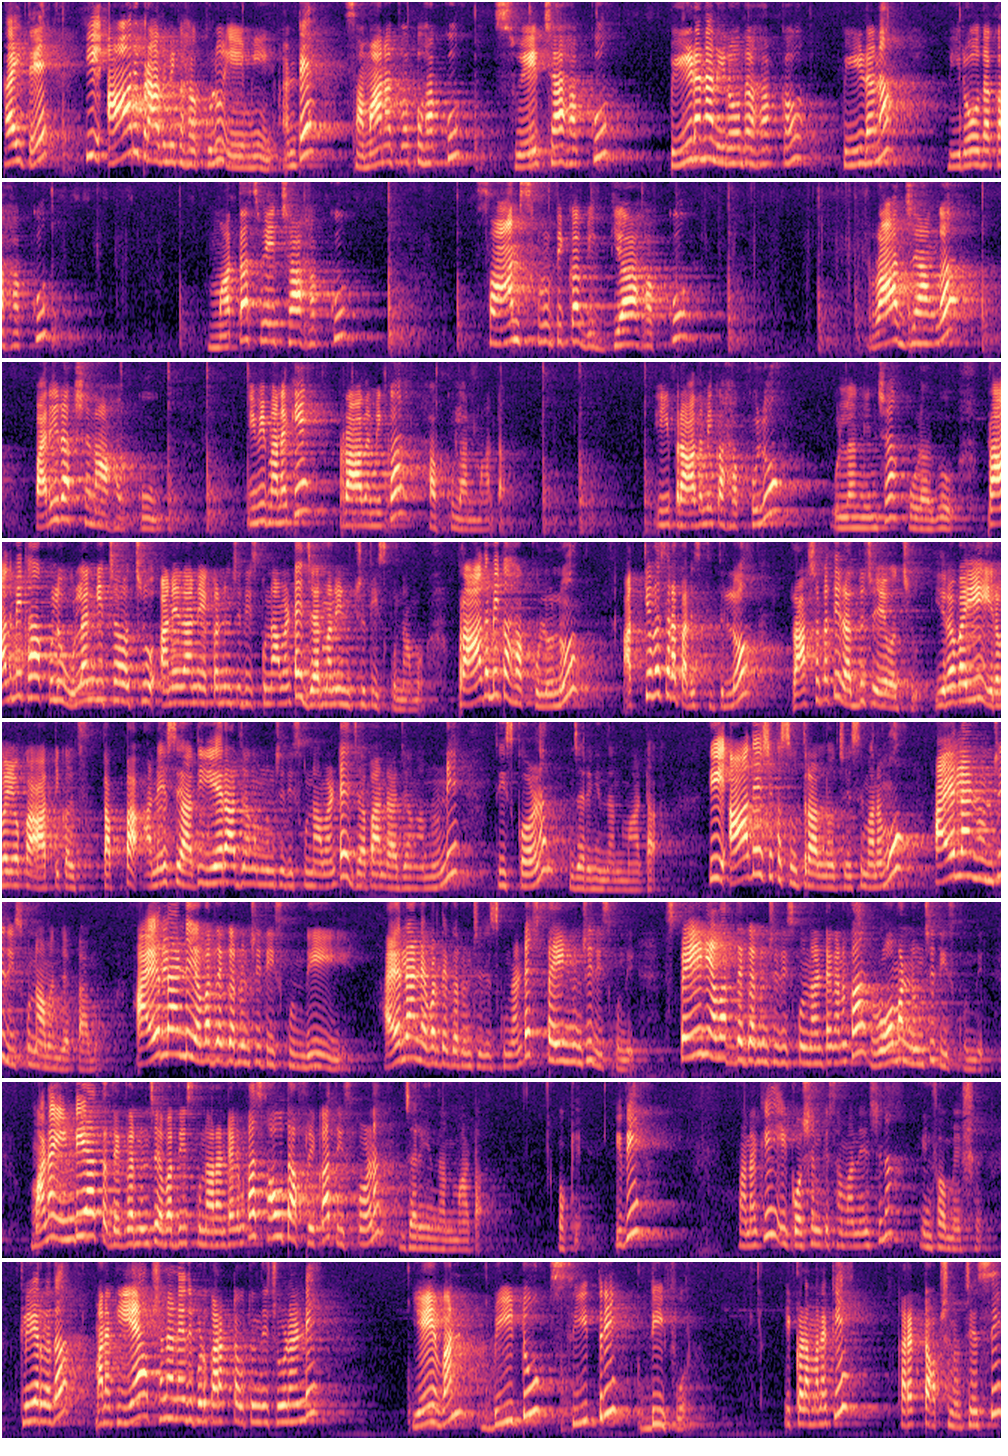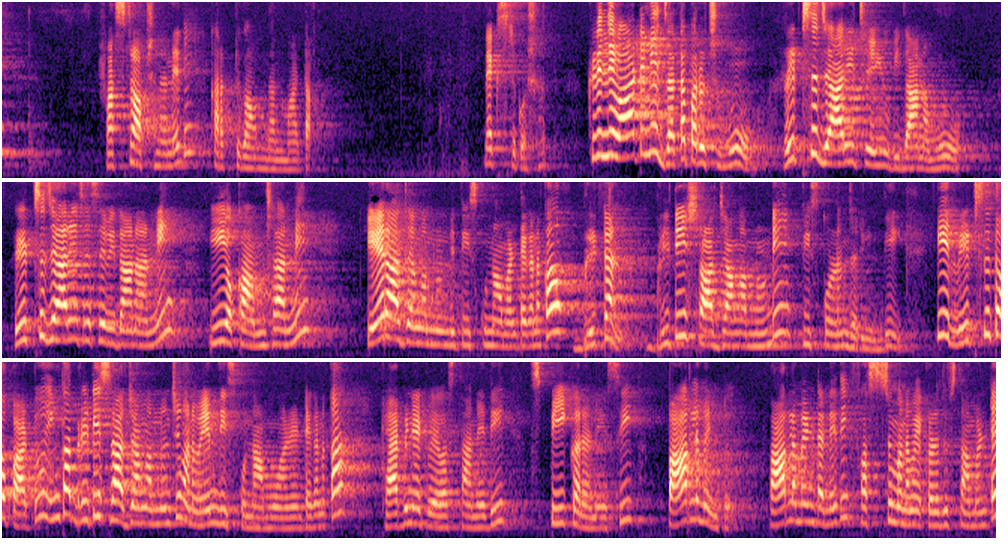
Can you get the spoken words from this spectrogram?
అయితే ఈ ఆరు ప్రాథమిక హక్కులు ఏమి? అంటే సమానత్వపు హక్కు స్వేచ్ఛ హక్కు పీడన నిరోధ హక్కు పీడన నిరోధక హక్కు మత స్వేచ్ఛా హక్కు సాంస్కృతిక విద్యా హక్కు రాజ్యాంగ పరిరక్షణ హక్కు. ఇవి మనకి ప్రాథమిక హక్కులు అన్నమాట ఈ ప్రాథమిక హక్కులు ఉల్లంఘించకూడదు. ప్రాథమిక హక్కులు ఉల్లంఘించవచ్చు అనే దాన్ని ఎక్కడి నుంచి తీసుకున్నామంటే జర్మనీ నుంచి తీసుకున్నాము. ప్రాథమిక హక్కులను అత్యవసర పరిస్థితుల్లో రాష్ట్రపతి రద్దు చేయవచ్చు. ఇరవై ఇరవై ఒక ఆర్టికల్స్ తప్ప అనేసి అది ఏ రాజ్యాంగం నుంచి తీసుకున్నామంటే జపాన్ రాజ్యాంగం నుండి తీసుకోవడం జరిగిందనమాట ఈ ఆదేశక సూత్రాలను వచ్చేసి మనము ఐర్లాండ్ నుంచి తీసుకున్నామని చెప్పాము. ఐర్లాండ్ ఎవరి దగ్గర నుంచి తీసుకుంది? ఐర్లాండ్ ఎవరి దగ్గర నుంచి తీసుకుంది అంటే స్పెయిన్ నుంచి తీసుకుంది. స్పెయిన్ ఎవరి దగ్గర నుంచి తీసుకుంది అంటే కనుక రోమన్ నుంచి తీసుకుంది. మన ఇండియా దగ్గర నుంచి ఎవరు తీసుకున్నారంటే కనుక సౌత్ ఆఫ్రికా తీసుకోవడం జరిగిందనమాట ఓకే. ఇది మనకి ఈ క్వశ్చన్కి సంబంధించిన ఇన్ఫర్మేషన్. క్లియర్ కదా? మనకి ఏ ఆప్షన్ అనేది ఇప్పుడు కరెక్ట్ అవుతుంది చూడండి. A one B two C three D four ఇక్కడ మనకి కరెక్ట్ ఆప్షన్ వచ్చేసి ఫస్ట్ ఆప్షన్ అనేది కరెక్ట్గా ఉందన్నమాట. Next question. క్రింది వాటిని జతపరుచుము. రిట్స్ జారీ చేయు విధానము. రిట్స్ జారీ చేసే విధానాన్ని ఈ యొక్క అంశాన్ని ఏ రాజ్యాంగం నుండి తీసుకున్నామంటే కనుక బ్రిటన్ బ్రిటిష్ రాజ్యాంగం నుండి తీసుకోవడం జరిగింది. ఈ రిట్స్తో పాటు ఇంకా బ్రిటిష్ రాజ్యాంగం నుంచి మనం ఏం తీసుకున్నాము అని అంటే కనుక క్యాబినెట్ వ్యవస్థ అనేది స్పీకర్ అనేసి పార్లమెంట్. పార్లమెంట్ అనేది ఫస్ట్ మనం ఎక్కడ చూస్తామంటే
